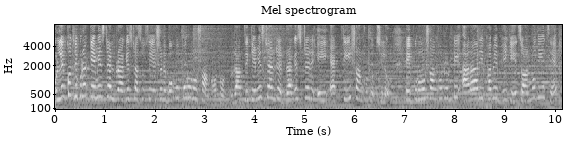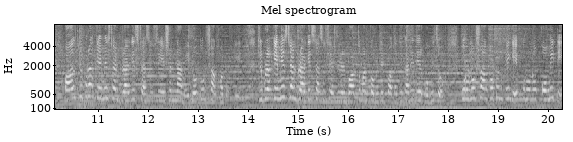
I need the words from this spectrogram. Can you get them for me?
উল্লেখ্য, ত্রিপুরা কেমিস্ট অ্যান্ড ড্রাগিস্ট অ্যাসোসিয়েশনে বহু পুরনো সংগঠন। রাজ্যে কেমিস্ট অ্যান্ড ড্রাগিস্টের এই একটি সংগঠন ছিল। এই পুরনো সংগঠনটি আড়াআড়িভাবে ভেঙে জন্ম দিয়েছে all Tripura chemist and druggist association নামে নতুন সংগঠনটি। ত্রিপুরা কেমিস্ট অ্যান্ড ড্রাগিস্ট অ্যাসোসিয়েশনের বর্তমান কমিটির পদাধিকারীদের অভিযোগ, পুরনো সংগঠন ভেঙে পুরনো কমিটি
